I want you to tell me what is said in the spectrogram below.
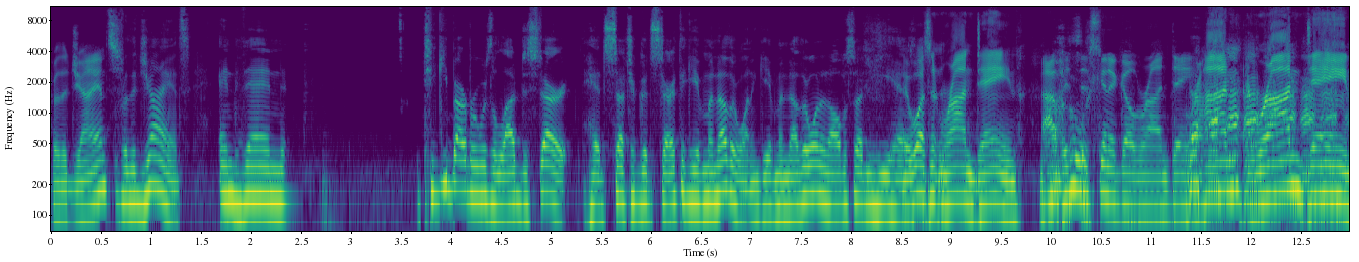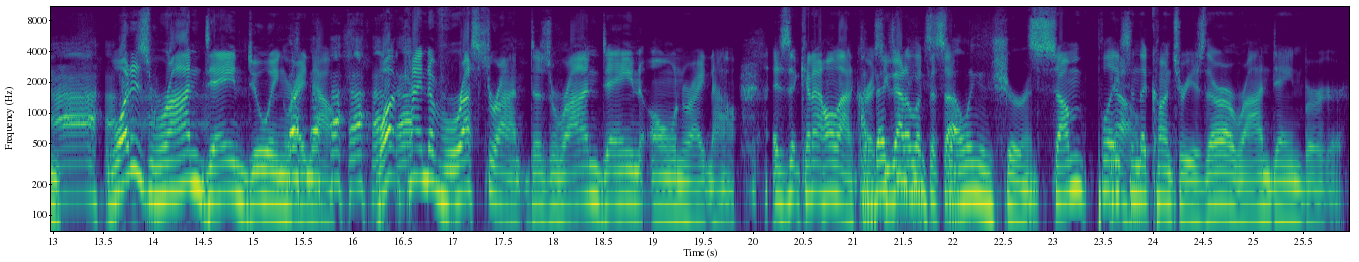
for the Giants. for the Giants, and then Tiki Barber was allowed to start. Had such a good start, they gave him another one, and gave him another one, and all of a sudden he has. it wasn't Ron Dayne. I was just gonna go Ron Dayne. Ron Ron Dayne. What is Ron Dayne doing right now? What kind of restaurant does Ron Dayne own right now? Is it? Can I hold on, I Chris? bet You got to look he's this up. selling insurance. Some place No. in the country is there a Ron Dayne burger?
